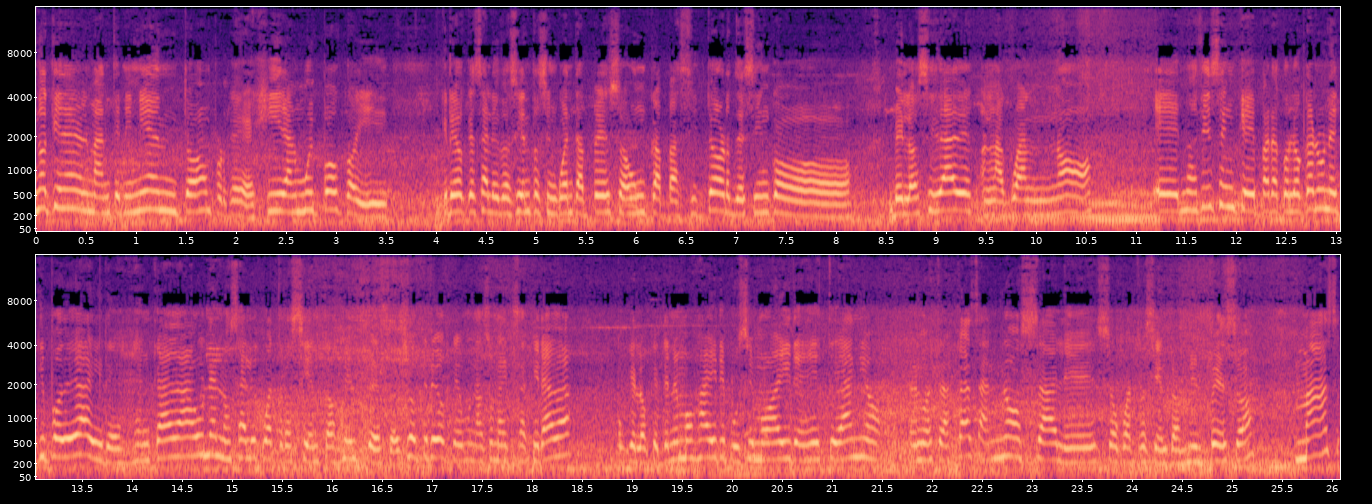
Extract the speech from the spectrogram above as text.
no tienen el mantenimiento porque giran muy poco y creo que sale 250 pesos un capacitor de 5 velocidades, con la cual no. Eh, nos dicen que para colocar un equipo de aire en cada aula nos sale 400 mil pesos. Yo creo que es una suma exagerada porque los que tenemos aire, pusimos aire este año en nuestras casas, no sale eso 400 mil pesos. Más,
